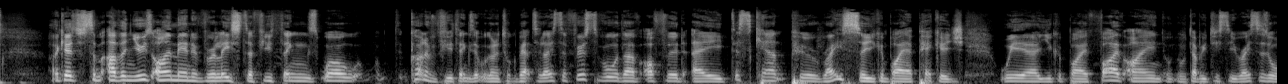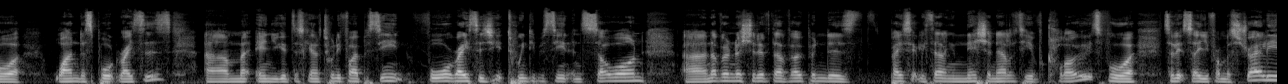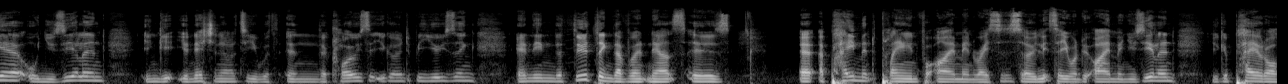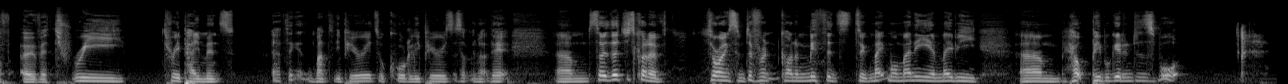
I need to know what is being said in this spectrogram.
Okay, just some other news. Ironman have released a few things. Well, kind of a few things that we're going to talk about today. So, first of all, they've offered a discount per race. So, you can buy a package where you could buy five Iron or WTC races or Wanda Sport races, um, and you get a discount of 25%. Four races, you get 20%, and so on. Uh, another initiative they've opened is basically selling a nationality of clothes for so let's say you're from Australia or New Zealand you can get your nationality within the clothes that you're going to be using. And then the third thing they've announced is a, payment plan for Ironman races. So let's say you want to do Ironman New Zealand you could pay it off over three three payments I think it's monthly periods or quarterly periods or something like that. Um, so they're just kind of throwing some different kind of methods to make more money and maybe um, help people get into the sport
